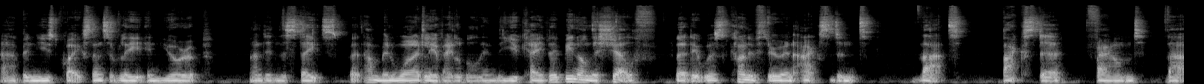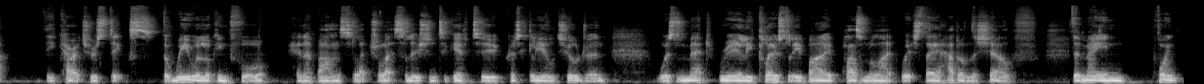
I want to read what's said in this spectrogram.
uh, been used quite extensively in Europe and in the States, but haven't been widely available in the UK. They've been on the shelf, but it was kind of through an accident that Baxter found that the characteristics that we were looking for in a balanced electrolyte solution to give to critically ill children was met really closely by Plasma-Lyte, which they had on the shelf. The main point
